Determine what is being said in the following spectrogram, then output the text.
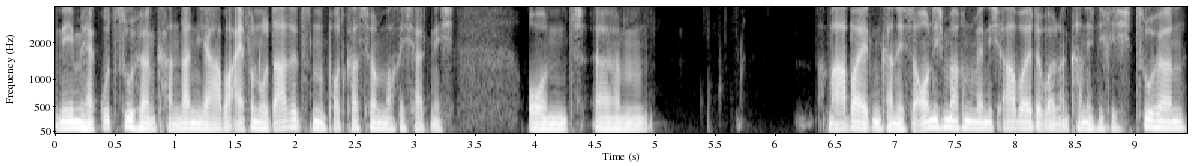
nebenher gut zuhören kann, dann ja, aber einfach nur da sitzen und Podcast hören mache ich halt nicht. Und ähm, am Arbeiten kann ich es auch nicht machen, wenn ich arbeite, weil dann kann ich nicht richtig zuhören.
